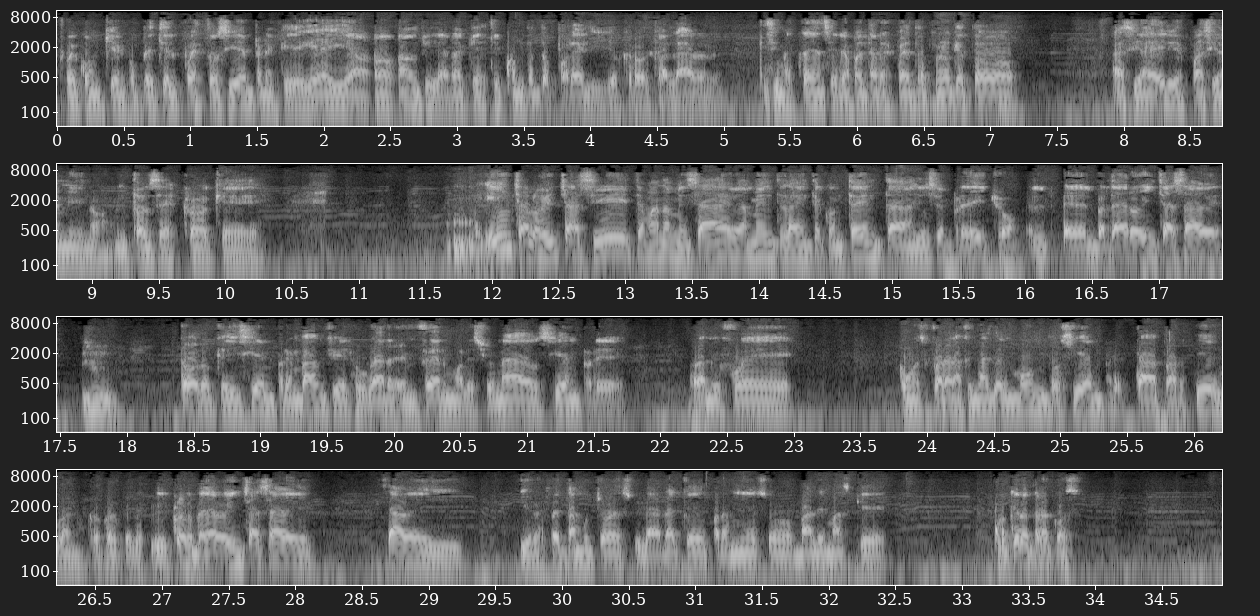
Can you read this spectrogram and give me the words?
Fue con quien competí el puesto siempre, en que llegué ahí a Banfield, la verdad que estoy contento por él y yo creo que hablar, que si me extrañan sería falta de respeto, primero que todo hacia él y después hacia mí, ¿no? Entonces creo que hincha, los hinchas sí, te mandan mensajes, obviamente la gente contenta, yo siempre he dicho, el, el verdadero hincha sabe todo lo que di siempre en Banfield, jugar enfermo, lesionado, siempre, para mí fue como si fuera la final del mundo, siempre, cada partido, bueno, creo que, el verdadero hincha sabe, sabe y, y respeta mucho eso, y la verdad que para mí eso vale más que cualquier otra cosa.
